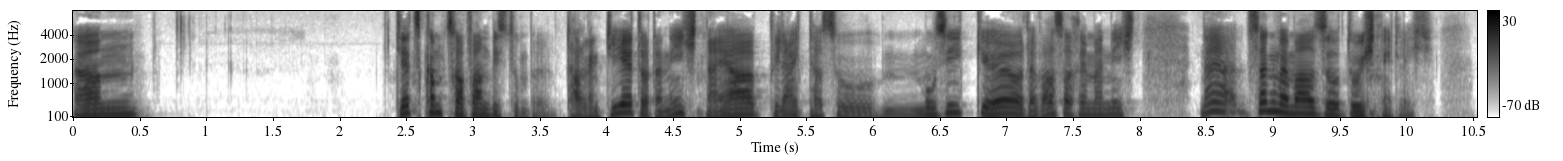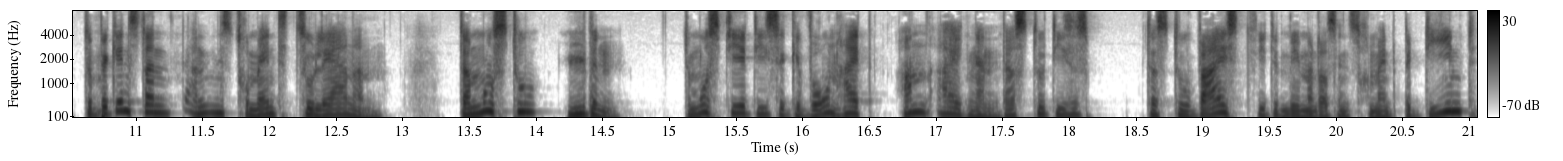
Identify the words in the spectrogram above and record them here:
Ähm, Jetzt kommt es darauf an, bist du talentiert oder nicht. Naja, vielleicht hast du Musik gehört oder was auch immer nicht. Naja, sagen wir mal so durchschnittlich. Du beginnst dann ein Instrument zu lernen. Dann musst du üben. Du musst dir diese Gewohnheit aneignen, dass du dieses, dass du weißt, wie, wie man das Instrument bedient,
